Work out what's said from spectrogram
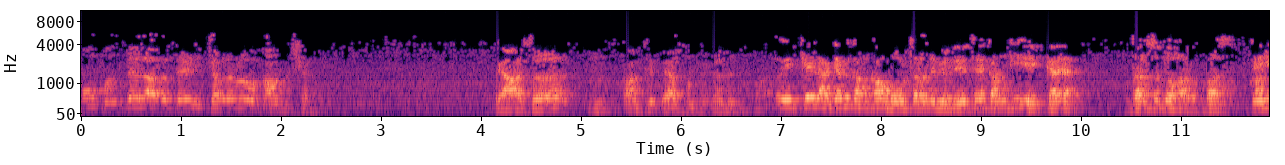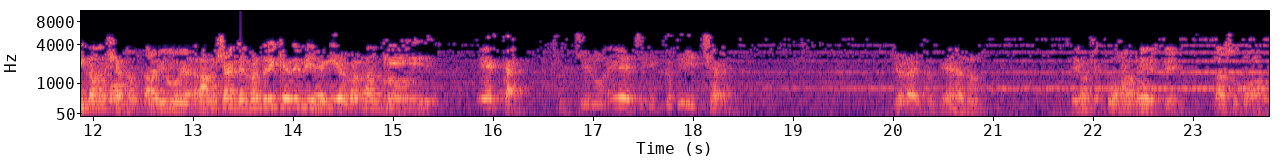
ਉਹ ਮਨ ਦੇ ਲੈਵਲ ਤੇ ਜਿਹੜੀ ਇੱਛਾ ਉਹਦਾ ਨਾਮ ਆਕਾਂਖਸ਼ਾ ਹੈ। ਪਿਆਸ ਕਾਂਖੀ ਪਿਆਸ ਨੂੰ ਵੀ ਕਹਿੰਦੇ ਨੇ। ਇੱਕੇ ਲੱਗਿਆ ਵੀ ਕਾਂਖਾ ਹੋਰ ਤਰ੍ਹਾਂ ਦੀ ਵੀ ਹੁੰਦੀ। ਇੱਥੇ ਕਾਂਖੀ ਇੱਕ ਹੈ। ਦਰਸ ਤੁਹਾਰ ਬਸ। ਇਹੀ ਕਾਂਕਸ਼ਾ ਹੈ। ਕਾਂਕਸ਼ਾ ਡਿਫਰੈਂਟ ਤਰੀਕੇ ਦੀ ਵੀ ਹੈਗੀ ਹੈ ਪਰ ਕਾਂਕੀ ਇੱਕ ਹੈ। ਜਿਹਨੂੰ ਇਹ ਇੱਕ ਦੀ ਇੱਛਾ ਹੈ। ਜਿਹੜਾ ਇੱਕ ਕਿਹਾ ਨਾ ਇੱਕ ਤੁਹਾਰੋ। ਦਸ ਤੁਹਾਰੋ।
